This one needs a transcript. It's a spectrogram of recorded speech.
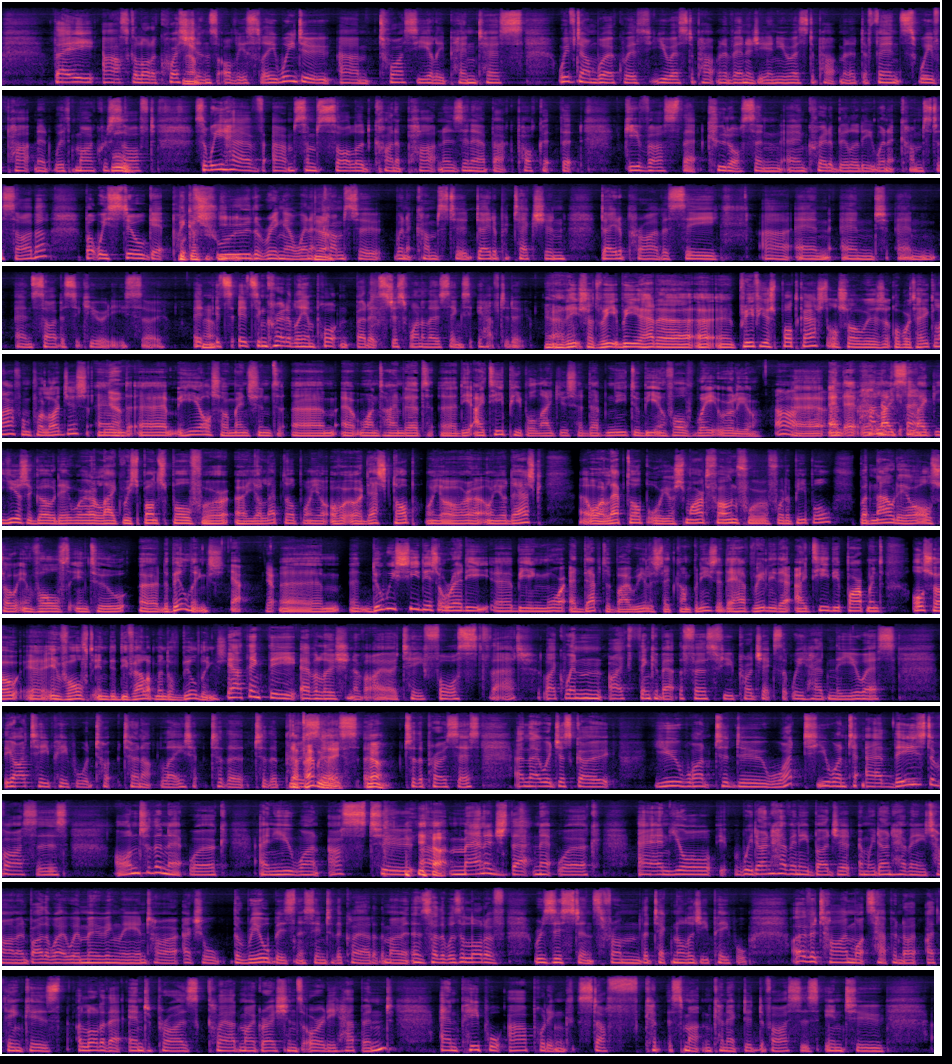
They ask a lot of questions, obviously. We do um, twice yearly pen tests. We've done work with US Department of Energy and US Department of Defense. We've partnered with Microsoft. So we have um, some solid kind of partners in our back pocket that give us that kudos and, and credibility when it comes to cyber. But we still get put Because through the ringer when it Yeah. comes to when it comes to data protection, data privacy, uh, and and and and cybersecurity. So It, It's it's incredibly important, but it's just one of those things that you have to do. Yeah, Richard, we, we had a, a, a previous podcast also with Robert Hekelaar from Prologis, and yeah. um, he also mentioned um, at one time that uh, the IT people, like you said, that need to be involved way earlier. Oh, uh, and uh, like like years ago, they were like responsible for uh, your laptop on your or, or desktop on your uh, on your desk or a laptop or your smartphone for for the people. But now they are also involved into uh, the buildings. Yeah. Yep. Um, uh, do we see this already uh, being more adapted by real estate companies that they have really their IT department also uh, involved in the development of buildings? Yeah, I think the evolution of IoT forced that. Like when I think about the first few projects that we had in the US, the IT people would t- turn up late to the to the process, yeah, yeah. to the process, and they would just go you want to do what? You want to add these devices onto the network and you want us to yeah. uh, manage that network and you're we don't have any budget and we don't have any time. And by the way we're moving the entire actual the real business into the cloud at the moment. And so there was a lot of resistance from the technology people. Over time what's happened I, I think is a lot of that enterprise cloud migrations already happened and people are putting stuff smart and connected devices into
